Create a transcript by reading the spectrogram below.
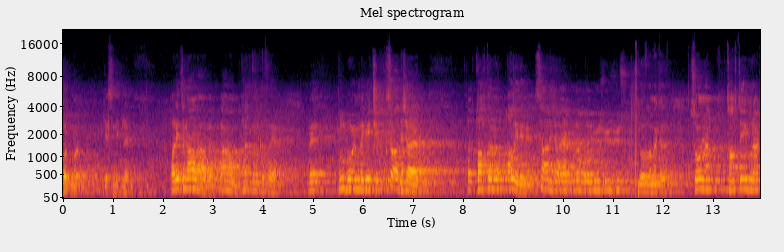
korkma kesinlikle. Paletini al abi. Tamam? Tak bunu kafaya. Ve pul boyunda geçir. Sadece ayak tahtanı al elini. Sadece ayak vura vura yüz yüz yüz yorulana kadar. Sonra tahtayı bırak.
